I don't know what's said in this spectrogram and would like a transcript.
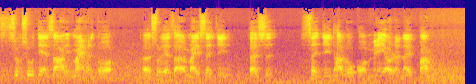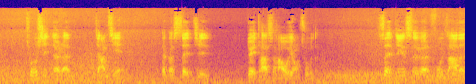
书书店上卖很多，呃，书店上有卖圣经，但是。圣经，他如果没有人来帮初信的人讲解这个圣经，对他是毫无用处的。圣经是个复杂的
